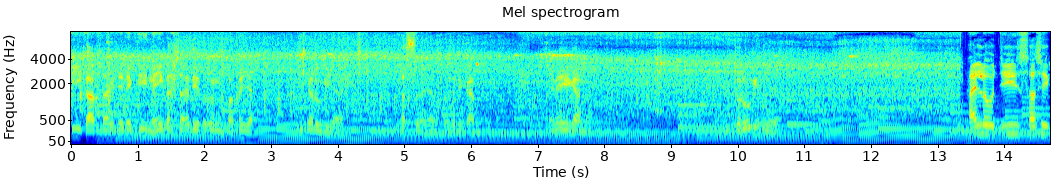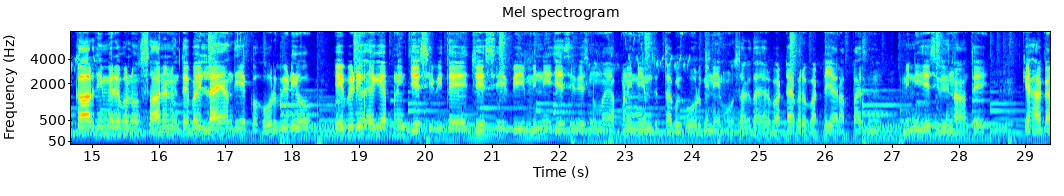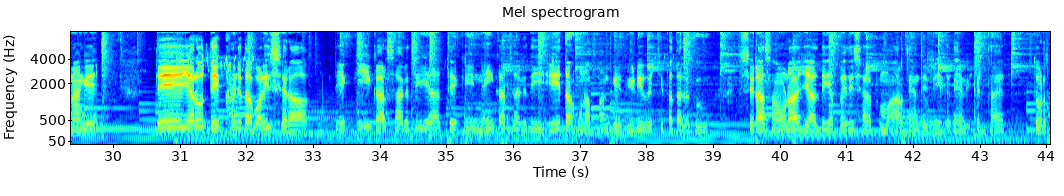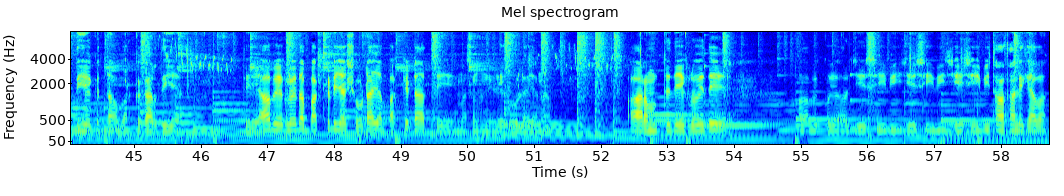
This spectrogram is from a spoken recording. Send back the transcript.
ਕੀ ਕਰ ਸਕਦੀ ਤੇ ਕੀ ਨਹੀਂ ਕਰ ਸਕਦੀ ਤਾਂ ਤੁਹਾਨੂੰ ਪਤਾ ਹੀ ਆ। ਕੀ ਕਰੂਗੀ ਯਾਰ? ਦੱਸੋ ਯਾਰ ਕੁਝ ਨਹੀਂ ਕਰਨਾ। ਇਹਨੇ ਕੀ ਕਰਨਾ? ਕਰੂਗੀ ਹੁਣ ਯਾਰ। ਹੈਲੋ ਜੀ, ਸਤਿ ਸ਼੍ਰੀ ਅਕਾਲ ਜੀ ਮੇਰੇ ਵੱਲੋਂ ਸਾਰਿਆਂ ਨੂੰ ਤੇ ਬਈ ਲੈ ਆਂਦੀ ਇੱਕ ਹੋਰ ਵੀਡੀਓ। ਇਹ ਵੀਡੀਓ ਹੈਗੀ ਆਪਣੀ ਜੀਸੀਬੀ ਤੇ ਜੀਸੀਬੀ, ਮਿੰਨੀ ਜੀਸੀਬੀ। ਇਸ ਨੂੰ ਮੈਂ ਆਪਣੇ ਨੇਮ ਦਿੱਤਾ, ਕੋਈ ਹੋਰ ਵੀ ਨੇਮ ਹੋ ਸਕਦਾ ਯਾਰ। ਵਟ ਐਵਰ ਵਟ ਯਾਰ ਆਪਾਂ ਇਸ ਨੂੰ ਮਿੰਨੀ ਜੀਸੀਬੀ ਦੇ ਨਾਂ ਤੇ ਕਿਹਾ ਕਰਾਂਗੇ। ਤੇ ਯਾਰ ਉਹ ਦੇਖਣ 'ਚ ਤਾਂ ਬੜੀ ਸਿਰਾ, ਤੇ ਕੀ ਕਰ ਸਕਦੀ ਆ ਤੇ ਕੀ ਨਹੀਂ ਕਰ ਸਕਦੀ, ਇਹ ਤਾਂ ਹੁਣ ਆਪਾਂ ਅੱਗੇ ਵੀਡੀਓ ਵਿੱਚ ਹੀ ਪਤਾ ਲੱਗੂ। ਸਿਰਾ ਸਾਊਂਡ ਆ, ਜਲਦੀ ਆਪਾਂ ਇਹਦੀ ਸੈਲਫ ਮਾਰਦੇ ਆਂ ਤੇ ਵੇਖਦੇ ਆਂ ਵੀ ਕਿੱਦਾਂ ਇਹ ਤੁਰਦੀ ਹੈ ਕਿੱਦਾਂ ਵਰਕ ਕਰਦੀ ਹੈ ਤੇ ਆਹ ਵੇਖ ਲਓ, ਇਹਦਾ ਬਕਟ ਜਾਂ ਛੋਟਾ ਜਿਹਾ ਬਕਟ ਆ ਤੇ ਮੈਂ ਤੁਹਾਨੂੰ ਨੇੜੇ ਹੋ ਲੈ ਜਾਣਾ ਆਰਮ ਤੇ ਦੇਖ ਲਓ ਇਹਦੇ। ਆਹ ਵੇਖੋ ਯਾਰ ਜੀਸੀਬੀ ਜੀਸੀਬੀ ਜੀਸੀਬੀ ਥਾਂ ਥਾਂ ਲਿਖਿਆ ਵਾ।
